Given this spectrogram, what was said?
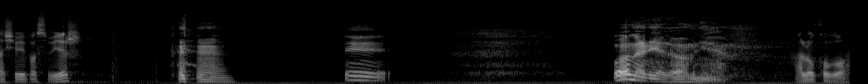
Na siebie pasujesz? Nie. One nie do mnie. Halo kogo?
